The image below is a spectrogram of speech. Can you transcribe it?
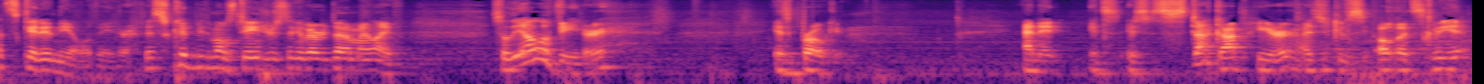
Let's get in the elevator. This could be the most dangerous thing I've ever done in my life. So the elevator is broken. And it it's it's stuck up here, as you can see. Oh, it's gonna get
